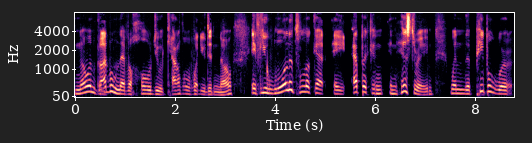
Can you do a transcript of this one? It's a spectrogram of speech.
No one, God will never hold you accountable for what you didn't know. If you wanted to look at a epic in, in history when the people were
